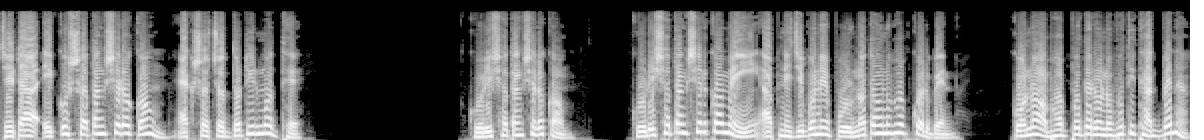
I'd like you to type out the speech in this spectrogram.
যেটা একুশ শতাংশেরও কম, একশো চোদ্দটির মধ্যে, কুড়ি শতাংশেরও কম। কুড়ি শতাংশের কমেই আপনি জীবনে পূর্ণতা অনুভব করবেন। কোনো অভাববোধের অনুভূতি থাকবে না।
